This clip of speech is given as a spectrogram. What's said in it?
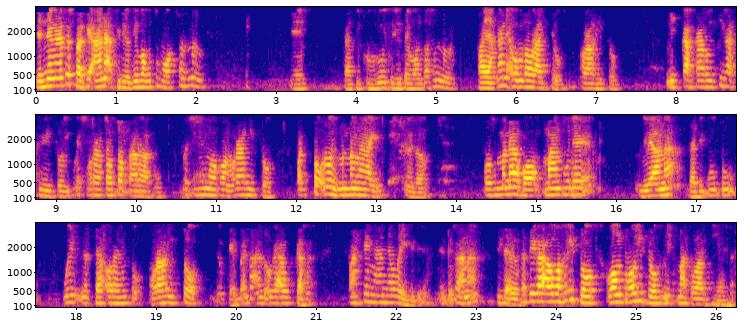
Dan yang itu sebagai anak diridhoi wong tuwa seneng. Ya dadi guru jadi wong seneng. Bayangkan ya wong tua rajo orang itu nikah karo iki ra itu wis ora cocok karo aku. Wis ngomong ora itu petuk loh meneng ae gitu. Terus menapa mantune dia anak dadi putu. Wis ngedak orang itu orang itu oke bentak untuk gak pasti nganyel gitu ya. Itu karena tidak ketika Allah itu wong tua itu nikmat luar biasa.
